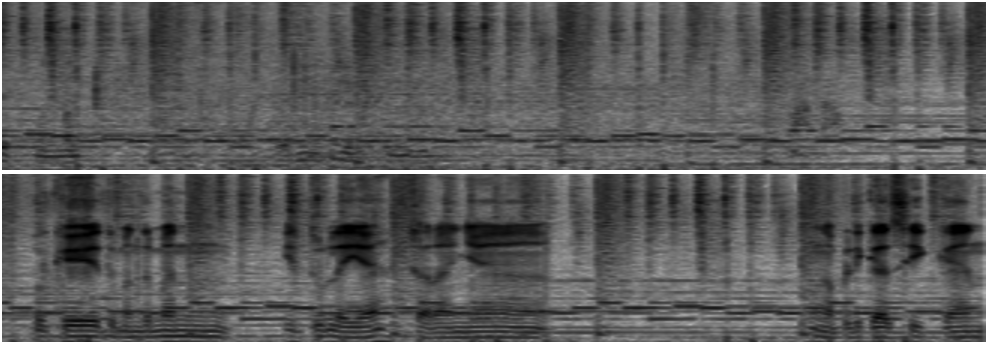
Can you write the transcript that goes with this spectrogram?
Oke teman-teman. Oke teman-teman. Itulah ya caranya mengaplikasikan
